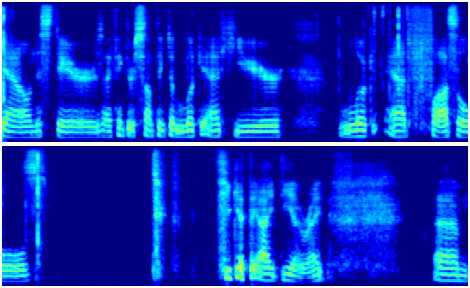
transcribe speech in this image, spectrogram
down the stairs. I think there's something to look at here. Look at fossils. you get the idea, right? Um,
